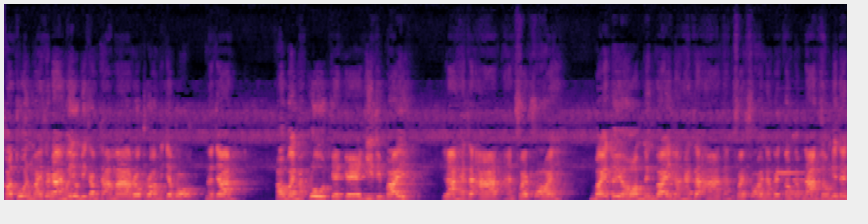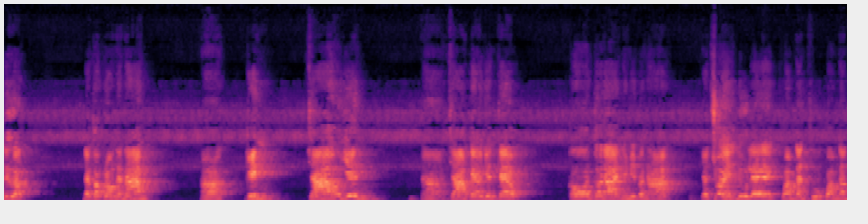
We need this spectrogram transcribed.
ก็ทวนใหม่ก็ได้เมื่อโยมมีคำถามมา เราพร้อมที่จะบอกนะจ๊ะเอาใบมะกรูดแก่ๆยี่สิบใบ ล้างให้สะอาดหั่นฝอยๆ ใบเตยหอมหนึ่งใบล้างให้สะอาดหั่นฝอยๆนำไปต้มกับน้ำสองลิตรเดือด แล้วก็กรองแต่น้ำกินเช้าเย็นเช้าแก้วเย็นแก้ว ก่อนก็ได้ไม่มีปัญหา จะช่วยดูแลความดันสูงความดัน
